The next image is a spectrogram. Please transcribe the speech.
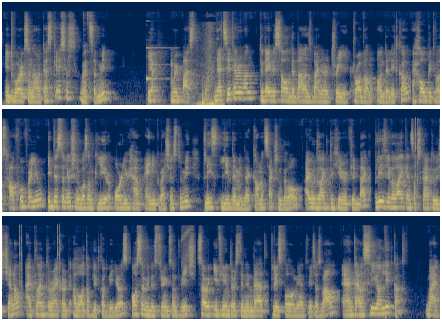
It works on our test cases. Let's submit. Yep, we passed. That's it everyone. Today we solved the balanced binary tree problem on the LeetCode. I hope it was helpful for you. If the solution was unclear or you have any questions to me, please leave them in the comment section below. I would like to hear your feedback. Please leave a like and subscribe to this channel. I plan to record a lot of LeetCode videos. Also we do streams on Twitch. So if you're interested in that, please follow me on Twitch as well. And I'll see you on LeetCode. Bye.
